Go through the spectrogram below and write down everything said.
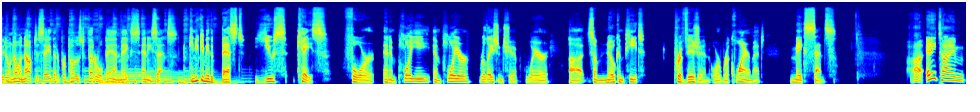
we don't know enough to say that a proposed federal ban makes any sense. Can you give me the best use case for an employee employer relationship where uh, some no compete provision or requirement makes sense? Uh, anytime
